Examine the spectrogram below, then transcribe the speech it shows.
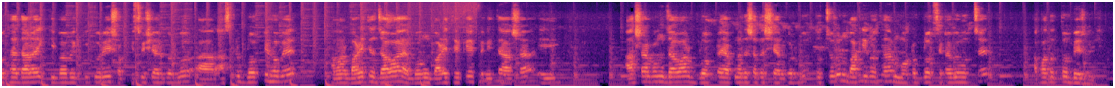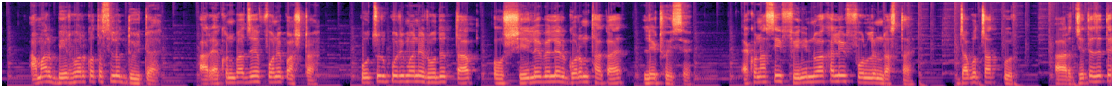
কোথায় দাঁড়াই, কীভাবে কি করি, সবকিছু শেয়ার করব। আর আজকের ব্লগটি হবে আমার বাড়িতে যাওয়া এবং বাড়ি থেকে ফেরিতে আসা। এই আসা এবং যাওয়ার ব্লগটাই আপনাদের সাথে শেয়ার করব। তো চলুন বাকি কথা মোটো ব্লগ সেটাবে হচ্ছে। আপাতত বের হই। আমার বের হওয়ার কথা ছিল দুইটা, আর এখন বাজে পৌনে পাঁচটা। প্রচুর পরিমাণে রোদের তাপ ও সেই লেভেলের গরম থাকায় লেট হয়েছে। এখন আছি ফেনী নোয়াখালীর ফোরলেন রাস্তায়। যাব চাঁদপুর। আর যেতে যেতে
